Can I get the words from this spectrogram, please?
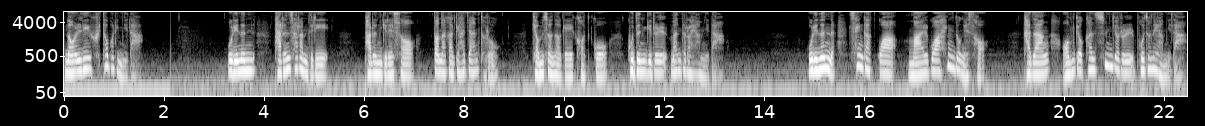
널리 흩어버립니다. 우리는 다른 사람들이 바른 길에서 떠나가게 하지 않도록 겸손하게 걷고 고든 길을 만들어야 합니다. 우리는 생각과 말과 행동에서 가장 엄격한 순결을 보존해야 합니다.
